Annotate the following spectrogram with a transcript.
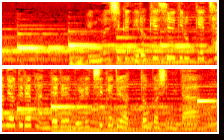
윤문식은 이렇게 슬기롭게 자녀들의 반대를 물리치게 되었던 것입니다.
